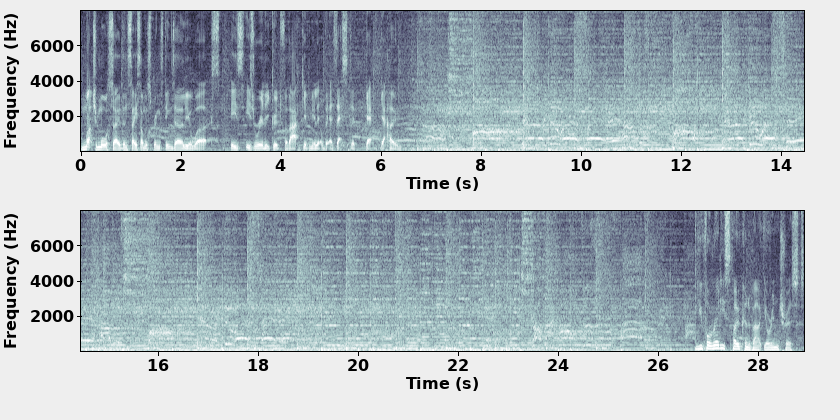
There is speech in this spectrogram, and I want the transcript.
much more so than say some of Springsteen's earlier works, is is really good for that. Give me a little bit of zest to get get home. You've already spoken about your interest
